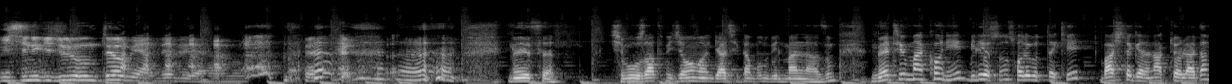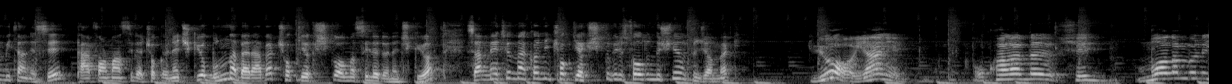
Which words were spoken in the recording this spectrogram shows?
işini gücünü unutuyor mu yani? Nedir yani? neyse. Şimdi uzatmayacağım ama gerçekten bunu bilmen lazım. Matthew McConaughey biliyorsunuz Hollywood'daki başta gelen aktörlerden bir tanesi. Performansıyla çok öne çıkıyor. Bununla beraber çok yakışıklı olmasıyla da öne çıkıyor. Sen Matthew McConaughey'in çok yakışıklı birisi olduğunu düşünüyor musun Canberk? Yo yani o kadar da şey bu adam böyle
